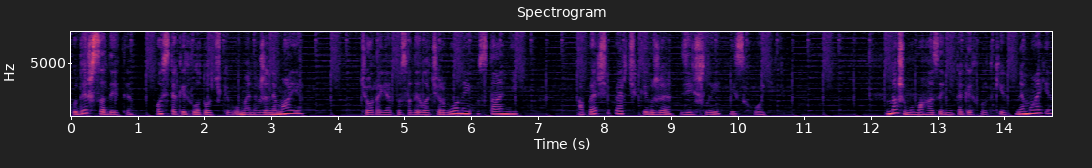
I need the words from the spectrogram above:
куди ж садити? Ось таких лоточків у мене вже немає. Вчора я досадила червоний останній, а перші перчики вже зійшли і сходять. В нашому магазині таких лотків немає.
